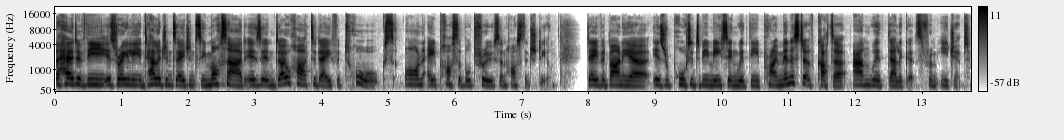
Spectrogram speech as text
The head of the Israeli intelligence agency Mossad is in Doha today for talks on a possible truce and hostage deal. David Barnea is reported to be meeting with the Prime Minister of Qatar and with delegates from Egypt.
